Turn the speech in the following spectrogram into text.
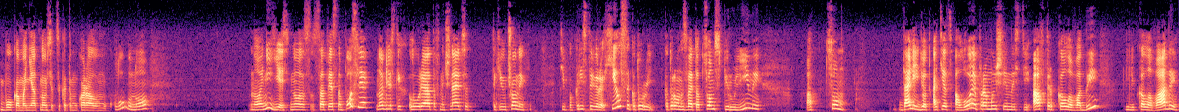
боком они относятся к этому коралловому клубу, но, но они есть. Но, соответственно, после нобелевских лауреатов начинаются такие ученые типа Кристофера Хилса, который, которого называют отцом спирулины, отцом... Далее идет отец алоэ промышленности, автор коловоды или коловады,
